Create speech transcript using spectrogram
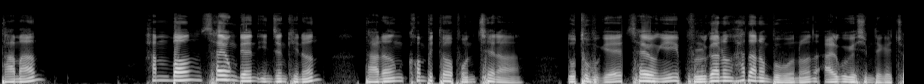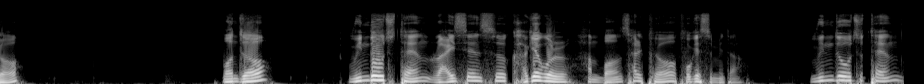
다만 한 번 사용된 인증키는 다른 컴퓨터 본체나 노트북에 사용이 불가능하다는 부분은 알고 계시면 되겠죠. 먼저 Windows 10 라이센스 가격을 한번 살펴보겠습니다. Windows 10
